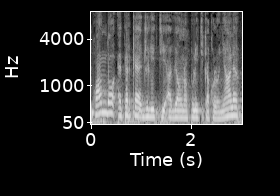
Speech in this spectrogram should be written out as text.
Quando e perché Giolitti avviò una politica coloniale?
